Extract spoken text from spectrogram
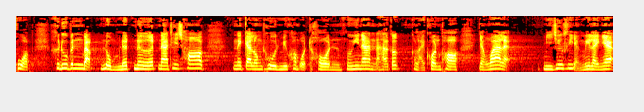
ขวบ คือดูเป็นแบบหนุ่ม nerd nerd นะที่ชอบในการลงทุนมีความอดทนนู่นนี่นั่นนะคะก็หลายคนพออย่างว่าแหละมีชื่อเสียงมีอะไรเงี้ย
